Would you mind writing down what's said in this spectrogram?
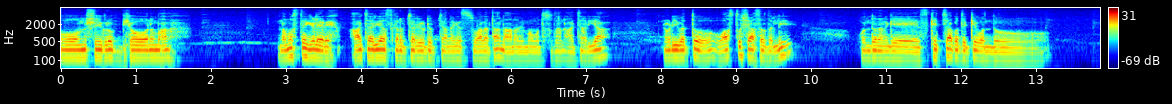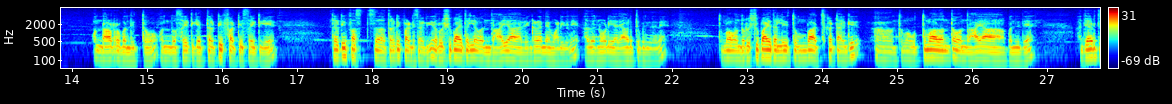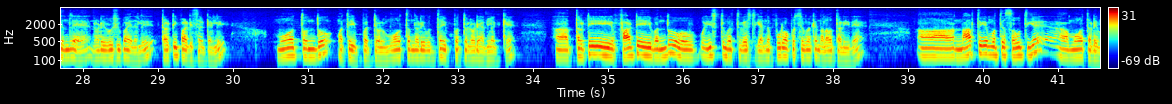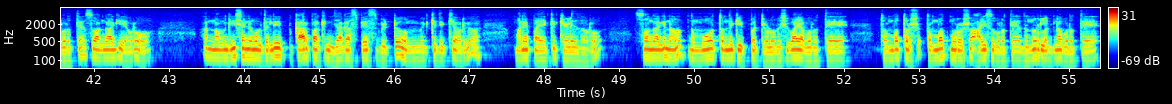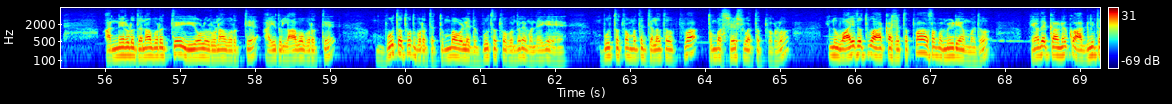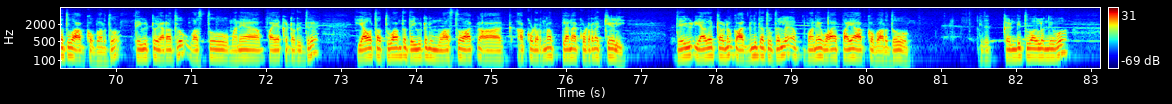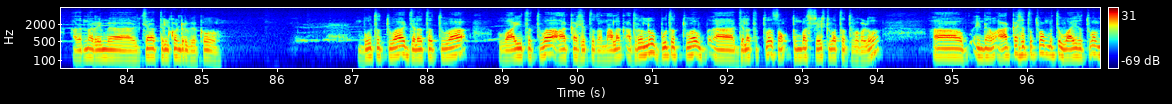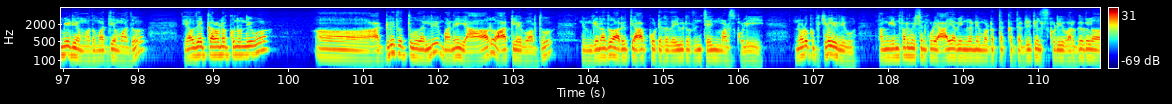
ಓಂ ಶ್ರೀ ಗುರುಭ್ಯೋ ನಮಃ. ನಮಸ್ತೆ ಗೆಳೆಯರೆ, ಆಚಾರ್ಯ ಸ್ಕಲ್ಪ್ಚರ್ ಯೂಟ್ಯೂಬ್ ಚಾನಲ್ಗೆ ಸ್ವಾಗತ. ನಾನು ನಿಮ್ಮ ಮಧುಸೂದನ್ ಆಚಾರ್ಯ. ನೋಡಿ, ಇವತ್ತು ವಾಸ್ತುಶಾಸ್ತ್ರದಲ್ಲಿ ಒಂದು ನನಗೆ ಸ್ಕೆಚ್ ಹಾಕೋದಕ್ಕೆ ಒಂದು ಒಂದು ಆರ್ಡ್ರ್ ಬಂದಿತ್ತು. ಒಂದು ಸೈಟ್ಗೆ ತರ್ಟಿ ಫಾರ್ಟಿ ಸೈಟ್ಗೆ ತರ್ಟಿ ಫಸ್ಟ್ ತರ್ಟಿ ಫಾರ್ಟಿ ಸೈಟ್ಗೆ ಋಷಿಪಾಯದಲ್ಲಿ ಒಂದು ಆಯಾ ವಿಂಗಡಣೆ ಮಾಡಿದ್ದೀನಿ. ಅದನ್ನು ನೋಡಿ ಯಾವ ರೀತಿ ಬಂದಿದ್ದೇನೆ ತುಂಬ ಒಂದು ಋಷಿಪಾಯದಲ್ಲಿ ತುಂಬ ಅಚ್ಚುಕಟ್ಟಾಗಿ ತುಂಬ ಉತ್ತಮವಾದಂಥ ಒಂದು ಆಯಾ ಬಂದಿದೆ. ಅದೇ ರೀತಿ ಅಂದರೆ ನೋಡಿ ಋಷಿಪಾಯದಲ್ಲಿ ತರ್ಟಿ ಫಾರ್ಟಿ ಸೆಟ್ಟಲ್ಲಿ ಮೂವತ್ತೊಂದು ಮತ್ತು ಇಪ್ಪತ್ತೇಳು, ಮೂವತ್ತೊಂದು ಅಡಿ ಉದ್ದ ಇಪ್ಪತ್ತೇಳು ಅಡಿ ಅಗಲಕ್ಕೆ ತರ್ಟಿ ಫಾರ್ಟಿ ಬಂದು ಈಸ್ಟ್ ಮತ್ತು ವೆಸ್ಟ್ಗೆ ಅಂದರೆ ಪೂರ್ವ ಪಶ್ಚಿಮಕ್ಕೆ ನಲವತ್ತು ಅಡಿ ಇದೆ. ನಾರ್ತ್ಗೆ ಮತ್ತು ಸೌತ್ಗೆ ಮೂವತ್ತು ಅಡಿ ಬರುತ್ತೆ. ಸೊ ಹಂಗಾಗಿ ಅವರು, ನಮ್ಗೆ ಈಶಾನ್ಯ ಮುಖದಲ್ಲಿ ಕಾರ್ ಪಾರ್ಕಿಂಗ್ ಜಾಗ ಸ್ಪೇಸ್ ಬಿಟ್ಟು ಮಿಕ್ಕಿದ್ದಕ್ಕೆ ಅವ್ರಿಗೆ ಮನೆ ಪಾಯಕ್ಕೆ ಕೇಳಿದವರು. ಸೊ ಹಂಗಾಗಿ ನಾನು ನಮ್ಮ ಮೂವತ್ತೊಂದಕ್ಕೆ ಇಪ್ಪತ್ತೇಳು ಋಷಿವಾಯ ಬರುತ್ತೆ. ತೊಂಬತ್ತು ವರ್ಷ ತೊಂಬತ್ತ್ಮೂರು ವರ್ಷ ಆಯುಸ್ಸು ಬರುತ್ತೆ. ಧನುರ್ ಲಗ್ನ ಬರುತ್ತೆ. ಹನ್ನೆರಡು ದನ ಬರುತ್ತೆ, ಏಳು ಋಣ ಬರುತ್ತೆ, ಐದು ಲಾಭ ಬರುತ್ತೆ. ಭೂತತ್ವದ ಬರುತ್ತೆ, ತುಂಬ ಒಳ್ಳೆಯದು ಭೂತತ್ವ ಬಂದರೆ ಮನೆಗೆ ಭೂತತ್ವ ಮತ್ತು ಜಲತತ್ವ ತುಂಬ ಶ್ರೇಷ್ಠವಾದ ತತ್ವಗಳು. ಇನ್ನು ವಾಯುತತ್ವ ಆಕಾಶ ತತ್ವ ಸ್ವಲ್ಪ ಮೀಡಿಯಮ್ ಅದು. ಯಾವುದೇ ಕಾರಣಕ್ಕೂ ಅಗ್ನಿ ತತ್ವ ಹಾಕ್ಕೋಬಾರ್ದು. ದಯವಿಟ್ಟು ಯಾರಾದರೂ ವಾಸ್ತು ಮನೆಯ ಪಾಯ ಕಟ್ಟೋರಿದ್ದರೆ ಯಾವ ತತ್ವ ಅಂತ ದಯವಿಟ್ಟು ನಿಮ್ಮ ವಾಸ್ತು ಹಾಕ್ ಪ್ಲಾನ್ ಪ್ಲ್ಯಾನ್ ಕೇಳಿ. ದಯವಿಟ್ಟು ಯಾವುದೇ ಕಾರಣಕ್ಕೂ ಅಗ್ನಿ ತತ್ವದಲ್ಲೇ ಮನೆ, ವಾ, ಪಾಯ ಹಾಕ್ಕೋಬಾರ್ದು. ಇದು ಖಂಡಿತವಾಗ್ಲೂ ನೀವು ಅದನ್ನು ರೆಮ್, ವಿಚಾರ ತಿಳ್ಕೊಂಡಿರಬೇಕು. ಭೂತತ್ವ ಜಲತತ್ವ ವಾಯುತತ್ವ ಆಕಾಶತತ್ವ ನಾಲ್ಕು ಅದರಲ್ಲೂ ಭೂತತ್ವ ಜಲತತ್ವ ಸ- ತುಂಬ ಶ್ರೇಷ್ಠವಾದ ತತ್ವಗಳು. ಇನ್ನು ಆಕಾಶತತ್ವ ಮತ್ತು ವಾಯುತತ್ವ ಮೀಡಿಯಮ್ ಅದು ಮಧ್ಯಮ ಅದು. ಯಾವುದೇ ಕಾರಣಕ್ಕೂ ನೀವು ಅಗ್ನಿತತ್ವದಲ್ಲಿ ಅಗ್ನಿ ತತ್ವದಲ್ಲಿ ಮನೆ ಯಾರೂ ಹಾಕ್ಲೇಬಾರ್ದು. ನಿಮಗೇನಾದರೂ ಆ ರೀತಿ ಹಾಕ್ಕೊಟ್ಟಿರೋ ದಯವಿಟ್ಟು ಅದನ್ನು ಚೇಂಜ್ ಮಾಡಿಸ್ಕೊಳ್ಳಿ. ನೋಡ್ಕೊ ಕೇಳಿ ನೀವು. ನಮಗೆ ಇನ್ಫಾರ್ಮೇಷನ್ ಕೊಡಿ ಆಯಾ ವಿಂಗಡಣೆ ಮಾಡಿರ್ತಕ್ಕಂಥ ಡೀಟೇಲ್ಸ್ ಕೊಡಿ ವರ್ಗಗಳ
